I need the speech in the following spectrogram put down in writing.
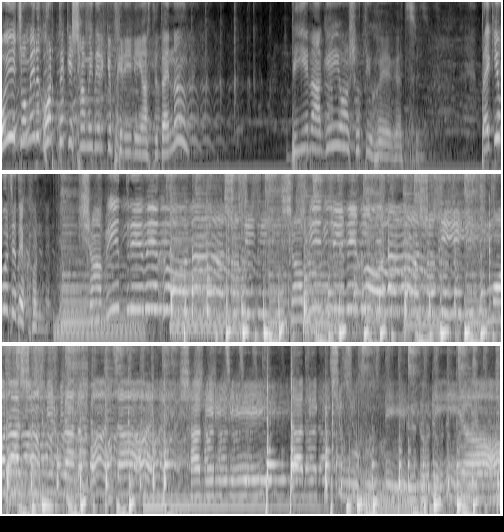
ওই জমির ঘর থেকে স্বামীদেরকে ফিরিয়ে নিয়ে আসতে তাই না? বিয়ের আগেই অসতী হয়ে গেছে। তাই কি বলছে দেখুন সাবিত্রী স্বামীর চেয়ে দামি কিছু নির্দনিয়ায়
